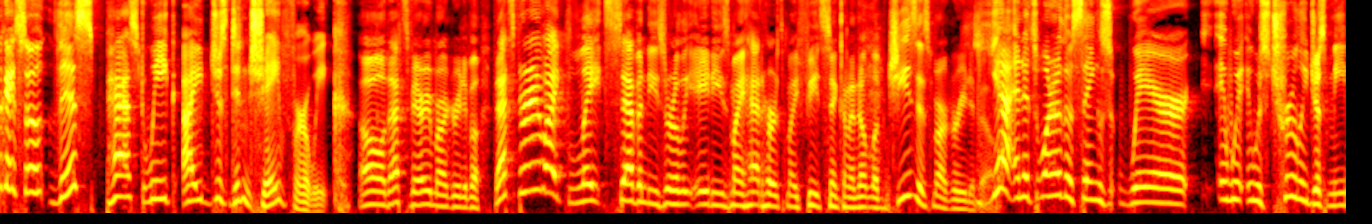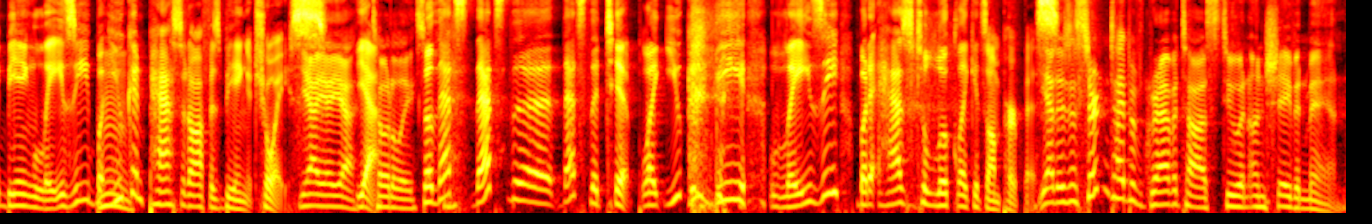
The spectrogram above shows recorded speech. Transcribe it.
Okay, so this past week, I just didn't shave for a week. Oh, that's very Margaritaville. That's very like late 70s, early 80s. My head hurts, my feet sink, and I don't love Jesus Margaritaville. Yeah, and it's one of those things where it, w- it was truly just me being lazy, but you mm. can pass it off as being a choice. Yeah, yeah, yeah, yeah, totally. So that's that's the that's the tip. Like you can be lazy, but it has to look like it's on purpose. Yeah, there's a certain type of gravitas to an unshaven man.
